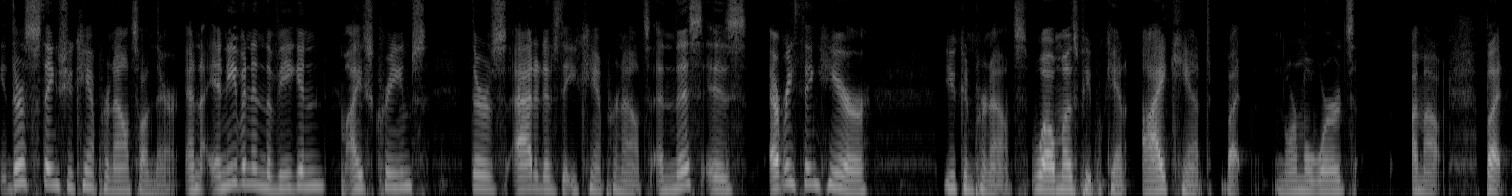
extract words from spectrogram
there's things you can't pronounce on there. And and even in the vegan ice creams, there's additives that you can't pronounce. And this is everything here you can pronounce. Well, most people can. I can't, but normal words I'm out. But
